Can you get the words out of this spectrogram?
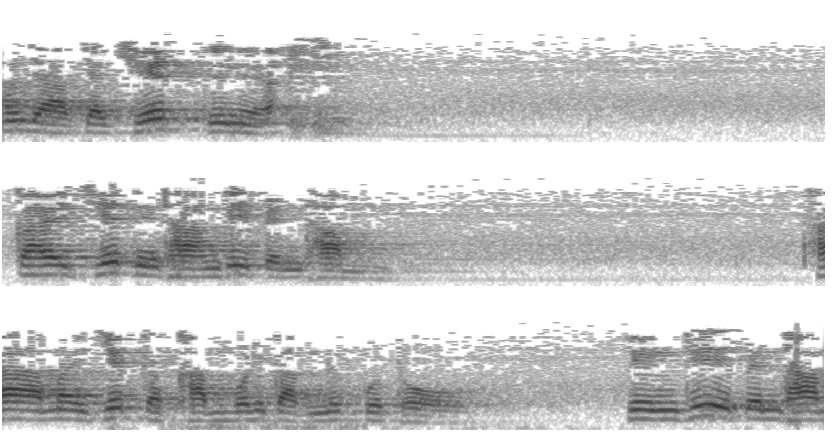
มันอยากจะเช็ดคือเนี่ยกายเช็ดในทางที่เป็นธรรม ถ้าไม่เช็ดกับคำบริกรรมนึกพุทโธ สิ่งที่เป็นธรรม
